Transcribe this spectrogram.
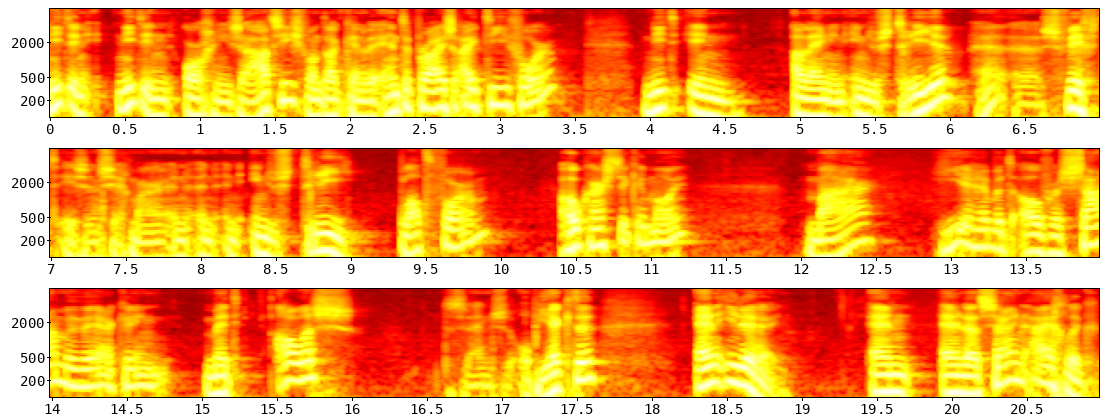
Niet in, niet in organisaties, want dan kennen we enterprise IT voor. Niet in, alleen in industrieën. Hè. Uh, Swift is een, zeg maar, een, een, een industrieplatform. Ook hartstikke mooi. Maar hier hebben we het over samenwerking met alles. Dat zijn dus objecten en iedereen. En, en dat zijn eigenlijk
